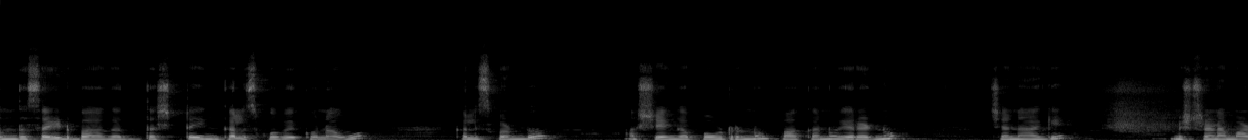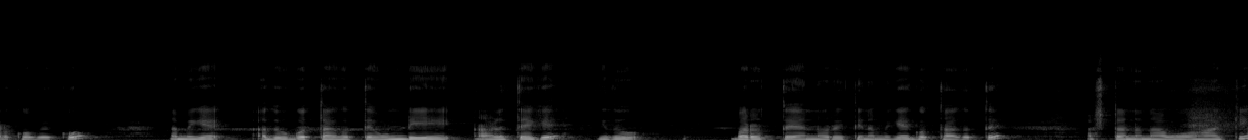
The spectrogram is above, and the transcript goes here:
ಒಂದು ಸೈಡ್ ಭಾಗದಷ್ಟೇ ಹಿಂಗೆ ಕಲಿಸ್ಕೋಬೇಕು ನಾವು. ಕಲಿಸ್ಕೊಂಡು ಆ ಶೇಂಗಾ ಪೌಡ್ರನ್ನು ಪಾಕನೂ ಎರಡನ್ನೂ ಚೆನ್ನಾಗಿ ಮಿಶ್ರಣ ಮಾಡ್ಕೋಬೇಕು. ನಮಗೆ ಅದು ಗೊತ್ತಾಗುತ್ತೆ, ಉಂಡೆ ಅಳತೆಗೆ ಇದು ಬರುತ್ತೆ ಅನ್ನೋ ರೀತಿ ನಮಗೆ ಗೊತ್ತಾಗುತ್ತೆ. ಅಷ್ಟನ್ನು ನಾವು ಹಾಕಿ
